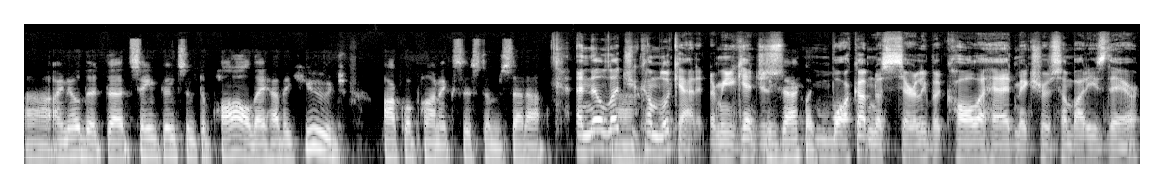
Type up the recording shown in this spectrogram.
Uh, I know that at St. Vincent de Paul they have a huge aquaponic system set up. And they'll let you come look at it. I mean, you can't just Uh, Exactly. walk up necessarily, but call ahead, make sure somebody's there.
